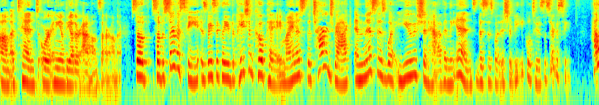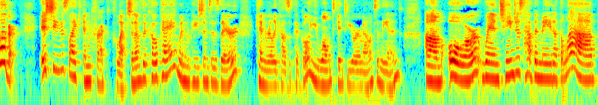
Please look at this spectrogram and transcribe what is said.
um, a tent or any of the other add-ons that are on there. So, so the service fee is basically the patient copay minus the chargeback, and this is what you should have in the end. This is what it should be equal to is the service fee. However, issues like incorrect collection of the copay when the patient is there can really cause a pickle. You won't get to your amount in the end. Um, or when changes have been made at the lab,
